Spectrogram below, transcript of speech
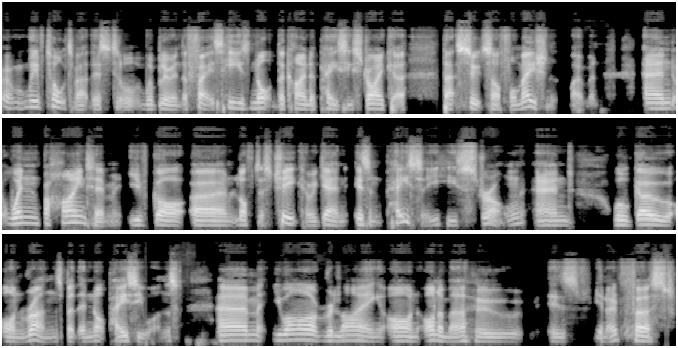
um, we've talked about this till we're blue in the face. He's not the kind of pacey striker that suits our formation at the moment. And when behind him you've got uh, Loftus Cheek, who again isn't pacey, he's strong and will go on runs, but they're not pacey ones. Um, you are relying on Onomah, who is you know first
